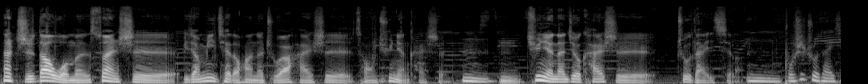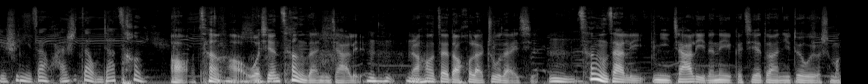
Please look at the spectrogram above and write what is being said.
那直到我们算是比较密切的话呢，主要还是从去年开始。嗯嗯，去年呢就开始住在一起了。嗯，不是住在一起，是你在还是在我们家蹭，哦，蹭啊、我先蹭在你家里，嗯 然后再到后来住在一起。嗯，蹭在里你家里的那个阶段，你对我有什么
